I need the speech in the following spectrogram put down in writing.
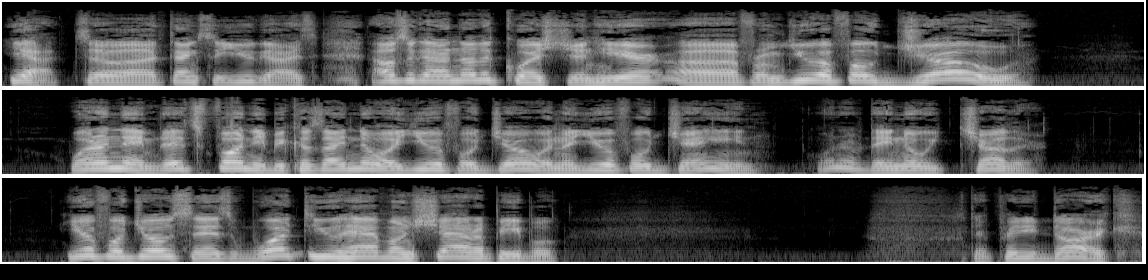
Yeah, so uh, thanks to you guys. I also got another question here uh, from UFO Joe. What a name. It's funny because I know a UFO Joe and a UFO Jane. wonder if they know each other. UFO Joe says, What do you have on shadow people? They're pretty dark.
